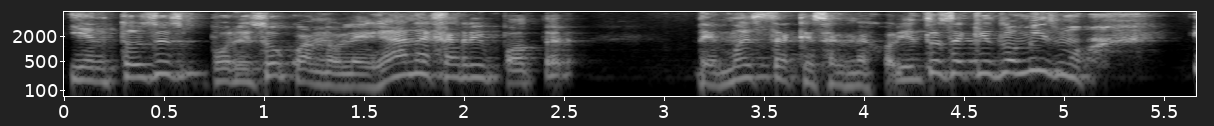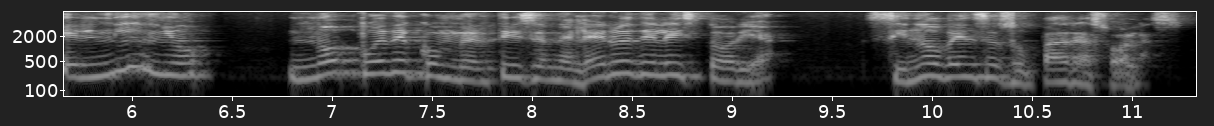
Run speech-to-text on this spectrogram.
Y entonces, por eso, cuando le gana Harry Potter, demuestra que es el mejor. Y entonces aquí es lo mismo el niño no puede convertirse en el héroe de la historia si no vence a su padre a solas.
